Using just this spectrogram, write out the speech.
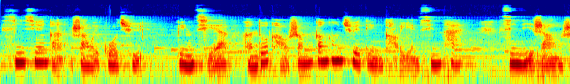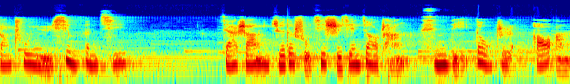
新鲜感尚未过去，并且很多考生刚刚确定考研心态，心理上尚处于兴奋期，加上觉得暑期时间较长，心底斗志高昂，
